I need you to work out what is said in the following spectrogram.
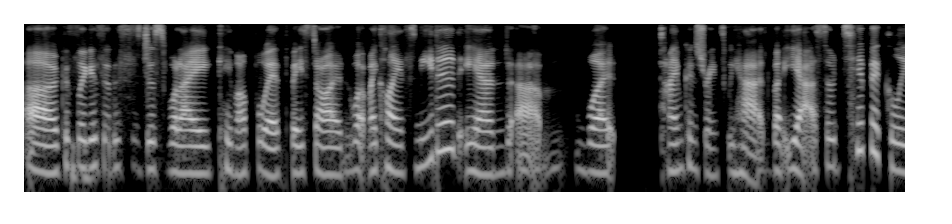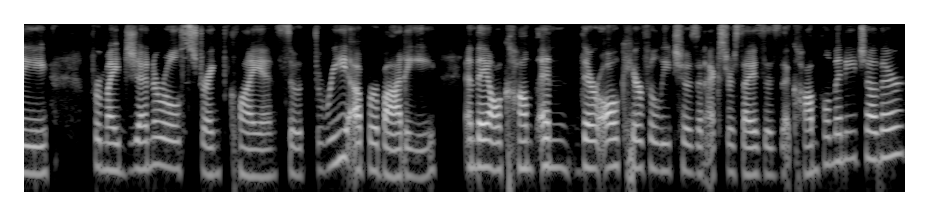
Because, uh, like I said, this is just what I came up with based on what my clients needed and um, what time constraints we had. But yeah, so typically for my general strength clients. So three upper body, and they all comp and they're all carefully chosen exercises that complement each other.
